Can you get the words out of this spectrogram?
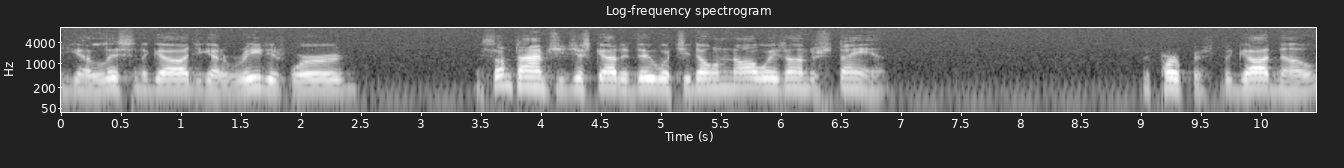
You got to listen to God. You got to read His Word. And sometimes you just got to do what you don't always understand the purpose, but God knows.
